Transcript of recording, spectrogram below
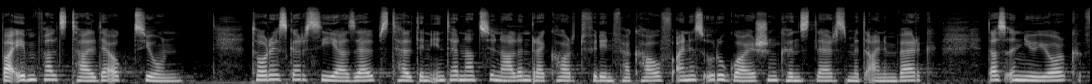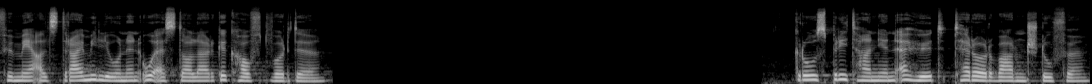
war ebenfalls Teil der Auktion. Torres Garcia selbst hält den internationalen Rekord für den Verkauf eines uruguayischen Künstlers mit einem Werk, das in New York für mehr als drei Millionen US-Dollar gekauft wurde. Großbritannien erhöht Terrorwarnstufe.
